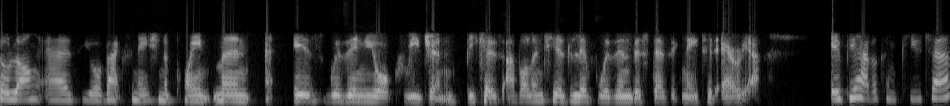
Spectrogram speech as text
So long as your vaccination appointment is within York region, because our volunteers live within this designated area. If you have a computer,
